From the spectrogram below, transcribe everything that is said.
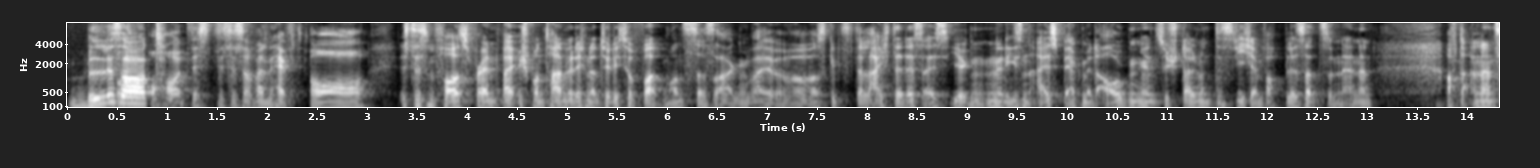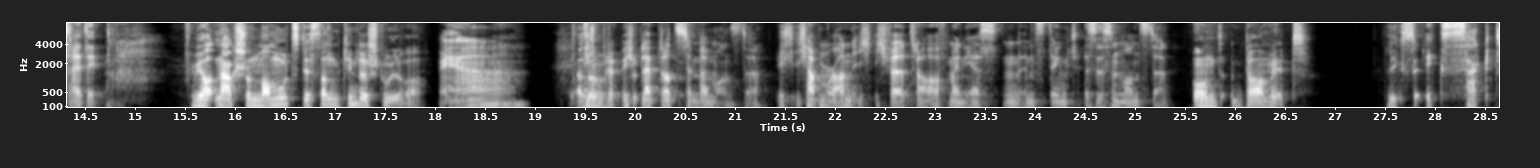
Blizzard. Oh, oh das, das ist aber ein Heft. Oh, ist das ein False Friend? Weil spontan würde ich natürlich sofort Monster sagen, weil was gibt's da leichteres, als irgendeinen riesen Eisberg mit Augen hinzustellen und das Viech einfach Blizzard zu nennen. Auf der anderen Seite, Wir hatten auch schon Mammut, das dann ein Kinderstuhl war. ja. Also, ich, ble- ich bleib trotzdem beim Monster. Ich, ich habe einen Run, ich, ich vertraue auf meinen ersten Instinkt. Es ist ein Monster. und damit liegst du exakt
